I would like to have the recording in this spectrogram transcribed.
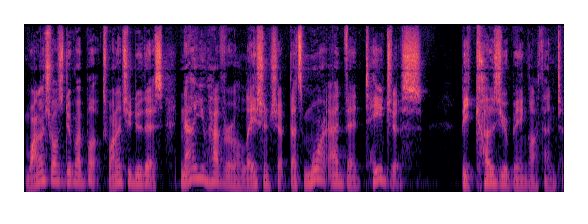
why don't you also do my books? Why don't you do this? Now you have a relationship that's more advantageous because you're being authentic.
